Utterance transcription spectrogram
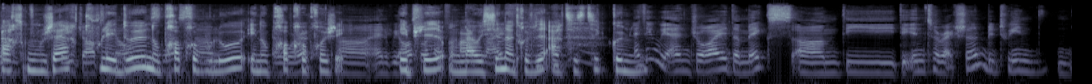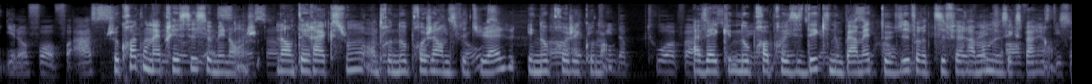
parce qu'on gère tous les deux nos propres boulots et nos propres projets. Uh, et puis, on a aussi notre vie artistique commune. Um, Je crois qu'on apprécie ce mélange, l'interaction entre nos projets individuels et nos uh, projets communs avec nos propres idées qui nous permettent de vivre différemment nos expériences.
